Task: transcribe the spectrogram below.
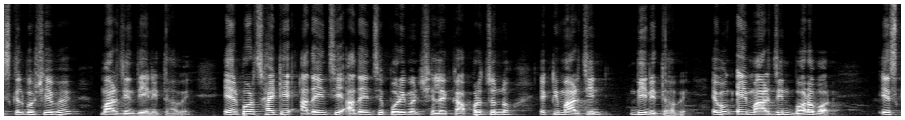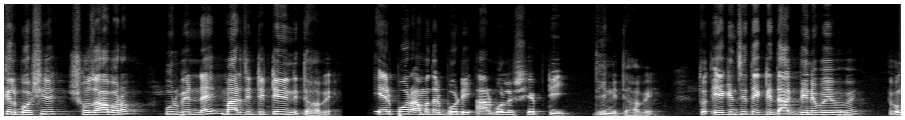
স্কেল বসিয়ে মার্জিন দিয়ে নিতে হবে। এরপর সাইডে আধা ইঞ্চি আধা ইঞ্চি পরিমাণ সেলের কাপড়ের জন্য একটি মার্জিন দিয়ে নিতে হবে এবং এই মার্জিন বরাবর স্কেল বসিয়ে সোজা আবারও পূর্বের ন্যায় মার্জিনটি টেনে নিতে হবে। এরপর আমাদের বডি আর্মলের শেপটি দিয়ে নিতে হবে। তো ইঞ্চিতে একটি দাগ দিয়ে নেব এইভাবে এবং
